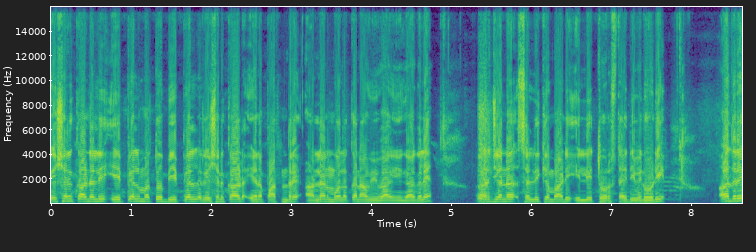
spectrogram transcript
ರೇಷನ್ ಕಾರ್ಡ್ನಲ್ಲಿ ಎ ಪಿ ಎಲ್ ಮತ್ತು B P L ration card ಏನಪ್ಪಾ ಅಂತಂದರೆ ಆನ್ಲೈನ್ ಮೂಲಕ ನಾವು ಇವಾಗ ಈಗಾಗಲೇ ಅರ್ಜಿಯನ್ನು ಸಲ್ಲಿಕೆ ಮಾಡಿ ಇಲ್ಲಿ ತೋರಿಸ್ತಾ ಇದ್ದೀವಿ ನೋಡಿ. ಆದರೆ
